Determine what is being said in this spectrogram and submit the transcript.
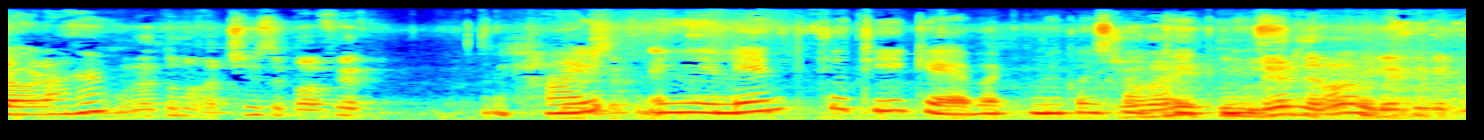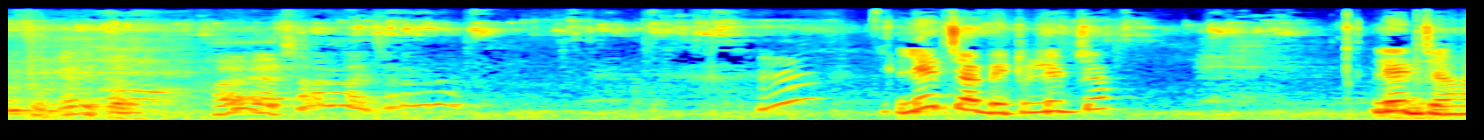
चौड़ा है। तुम अच्छे से परफेक्ट हाइट ये लेंथ तो ठीक है बट मेरे को इसका चौड़ाई तुम लेट जाना ना लेट के देखो तुम क्या दिक्कत हाय अच्छा लग रहा है अच्छा लग रहा है। लेट जाओ बेटू लेट जाओ। लेट जाओ।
